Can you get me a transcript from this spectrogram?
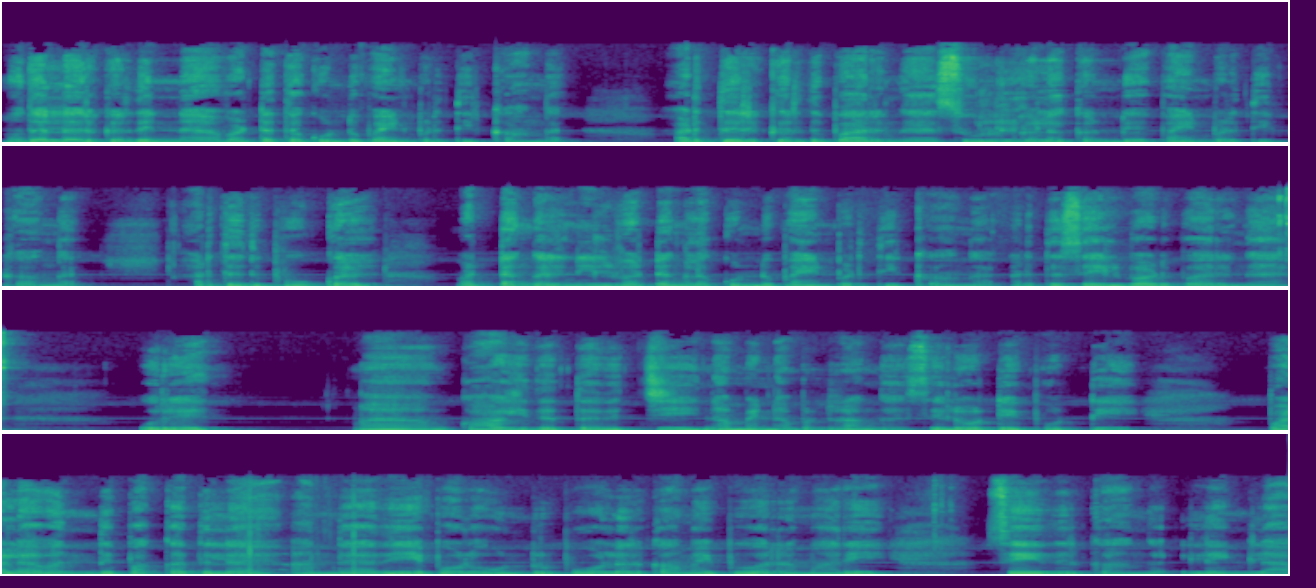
முதல்ல இருக்கிறது என்ன? வட்டத்தை கொண்டு பயன்படுத்தியிருக்காங்க. அடுத்து இருக்கிறது பாருங்கள் சுருள்களை கண்டு பயன்படுத்தியிருக்காங்க. அடுத்தது பூக்கள் வட்டங்கள் நீள்வட்டங்களை கொண்டு பயன்படுத்தியிருக்காங்க. அடுத்த செயல்பாடு பாருங்கள் ஒரு காகிதத்தை வச்சு நம்ம என்ன பண்ணுறாங்க செலோட்டை போட்டி பல வந்து பக்கத்தில் அந்த அதே போல் ஒன்று போல் இருக்க அமைப்பு வர்ற மாதிரி செய்திருக்காங்க. இல்லைங்களா?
